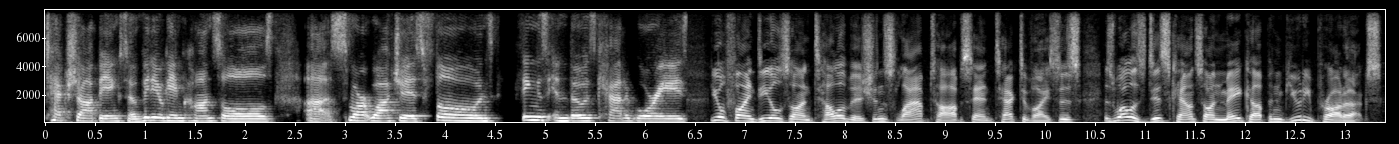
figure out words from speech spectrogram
Tech shopping, so video game consoles, uh, smartwatches, phones, things in those categories. You'll find deals on televisions, laptops, and tech devices, as well as discounts on makeup and beauty products.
